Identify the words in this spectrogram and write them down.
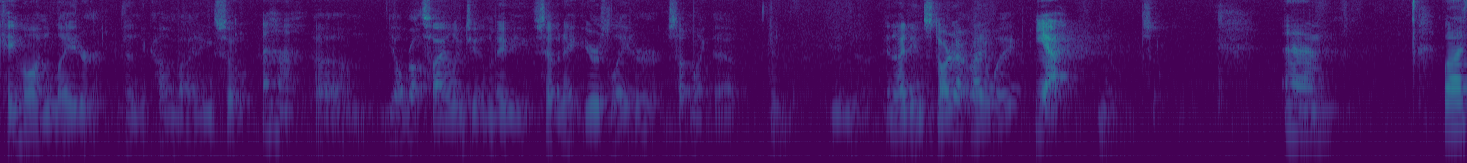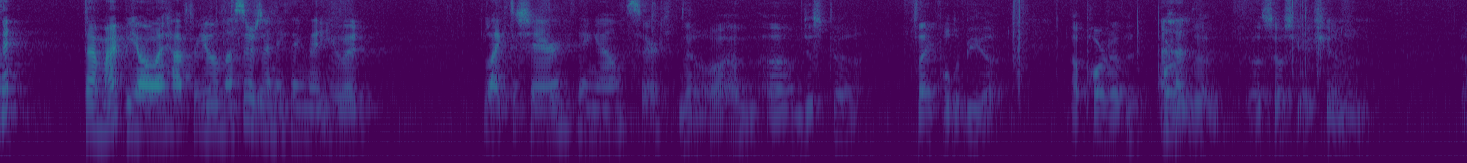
came on later than the combining, so, Uh huh. um, y'all brought silage in maybe seven, eight years later, something like that. And, and, uh, and I didn't start out right away, Yeah. you know. Um, well, I think that might be all I have for you, unless there's anything that you would like to share. Anything else, or No, I'm, I'm just uh, thankful to be a, a part of it, part of the association, and, uh,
